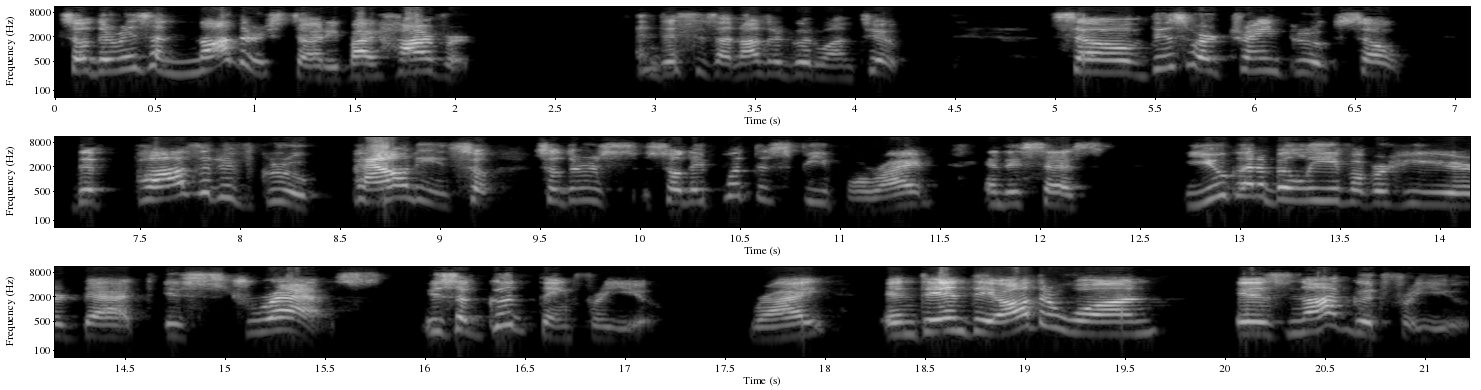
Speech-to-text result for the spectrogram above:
So there is another study by harvard and this is another good one too. So these were trained groups. So the positive group pounding. So so there's so they put these people right? And they says you're to believe over here that is stress is a good thing for you right? And then the other one is not good for you.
